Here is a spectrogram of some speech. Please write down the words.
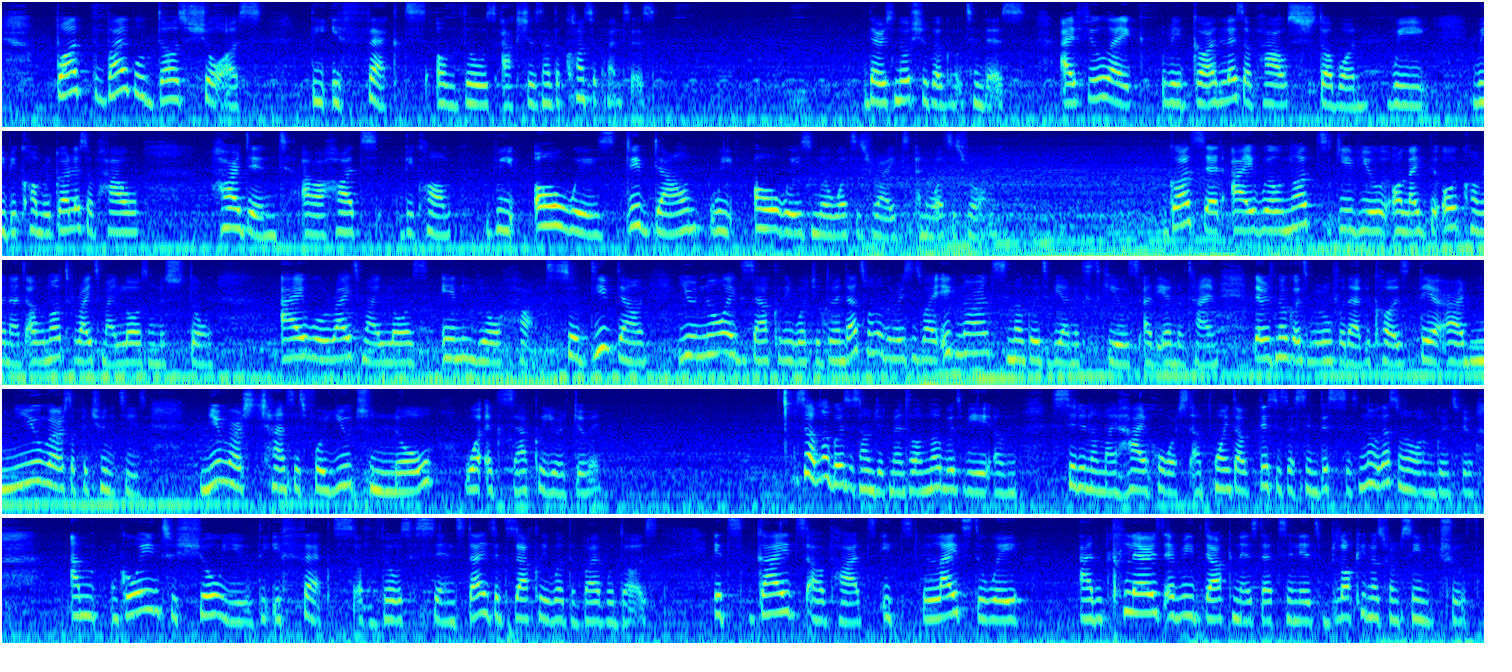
But the bible does show us the effects of those actions and the consequences. There is no sugarcoating this. I feel like regardless of how stubborn we we become, regardless of how hardened our hearts become, we always, deep down, we always know what is right and what is wrong. God said, I will not give you, unlike the old covenant, I will not write my laws on the stone. I will write my laws in your heart. So deep down, you know exactly what you're doing. That's one of the reasons why ignorance is not going to be an excuse at the end of time. There is not going to be room for that because there are numerous opportunities, numerous chances for you to know what exactly you're doing. So I'm not going to sound judgmental. I'm not going to be um, sitting on my high horse and point out this is a sin, this is a, no. That's not what I'm going to do. I'm going to show you the effects of those sins. That is exactly what the Bible does it guides our paths, it lights the way and clears every darkness that's in it, blocking us from seeing the truth.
